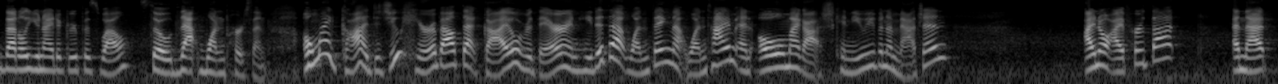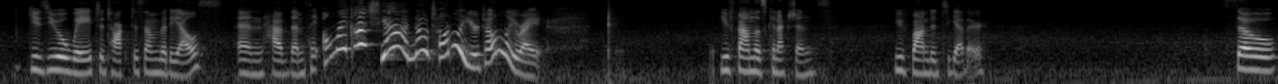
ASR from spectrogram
that'll unite a group as well. So that one person. Oh my God, did you hear about that guy over there? And he did that one thing that one time. And oh my gosh, can you even imagine? I know I've heard that. And that gives you a way to talk to somebody else and have them say, oh my gosh, yeah, no, totally, you're totally right. You've found those connections, you've bonded together. So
